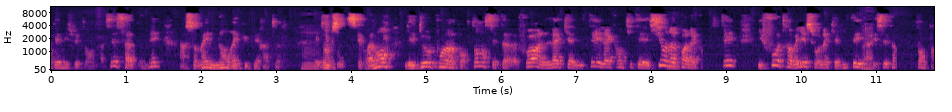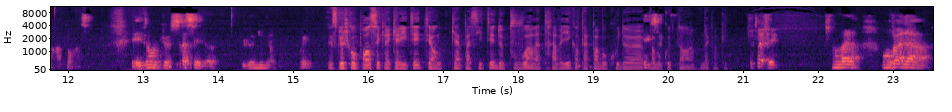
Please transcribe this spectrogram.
l'organisme étant encrassé, ça a donné un sommeil non récupérateur. Mmh. Et donc c'est vraiment les deux points importants, c'est à la fois la qualité et la quantité. Et si on n'a mmh. pas la quantité, il faut travailler sur la qualité. Et c'est important par rapport à ça. Et donc ça, c'est le, le numéro. Oui. Et ce que je comprends, c'est que la qualité, tu es en capacité de pouvoir la travailler quand tu n'as pas beaucoup de, pas beaucoup de temps. Hein. D'accord. Tout à fait on va la, on va la,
